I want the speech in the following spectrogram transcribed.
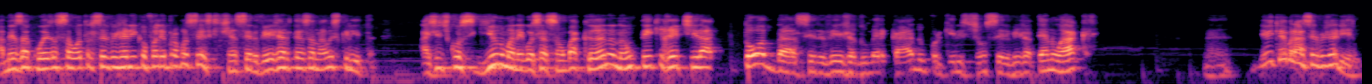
A mesma coisa essa outra cervejaria que eu falei para vocês, que tinha cerveja artesanal escrita. A gente conseguiu, numa negociação bacana, não ter que retirar toda a cerveja do mercado, porque eles tinham cerveja até no Acre. Né? E aí quebrar a cervejaria. O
